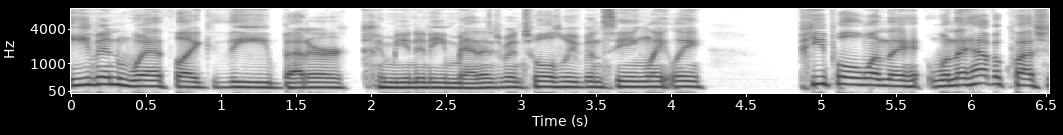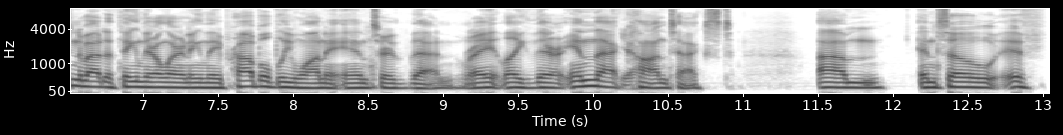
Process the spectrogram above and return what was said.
even with like the better community management tools we've been seeing lately, people when they when they have a question about a thing they're learning, they probably want it answered then, right? Like they're in that Yeah. context. Um, and so if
